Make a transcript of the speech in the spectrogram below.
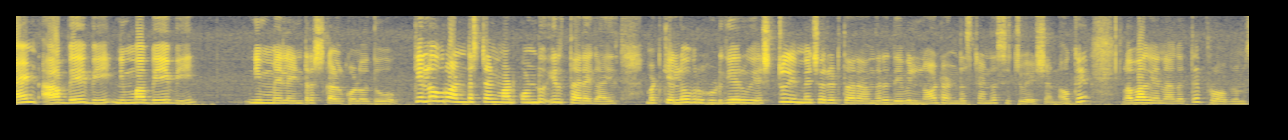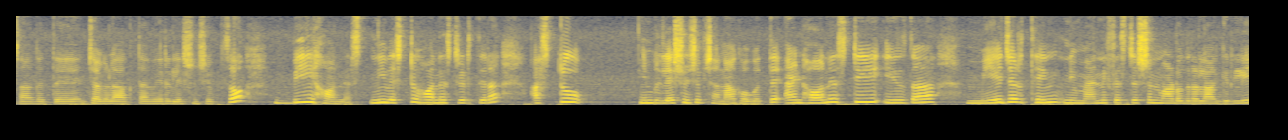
ಆ್ಯಂಡ್ ಆ ಬೇಬಿ ನಿಮ್ಮ ಬೇಬಿ ನಿಮ್ಮ ಮೇಲೆ ಇಂಟ್ರೆಸ್ಟ್ ಕಳ್ಕೊಳ್ಳೋದು. ಕೆಲವೊಬ್ರು ಅಂಡರ್ಸ್ಟ್ಯಾಂಡ್ ಮಾಡಿಕೊಂಡು ಇರ್ತಾರೆ ಗಾಯ್ಸ್ ಬಟ್ ಕೆಲವೊಬ್ರು ಹುಡುಗಿಯರು ಎಷ್ಟು ಇಮ್ಮೆಚೂರ್ ಇರ್ತಾರೆ ಅಂದರೆ they will not understand the situation okay ಅವಾಗ ಏನಾಗುತ್ತೆ? ಪ್ರಾಬ್ಲಮ್ಸ್ ಆಗುತ್ತೆ, ಜಗಳ ಆಗ್ತವೆ ರಿಲೇಷನ್ಶಿಪ್ ಸೊ ಬಿ ಹಾನೆಸ್ಟ್ ನೀವೆಷ್ಟು ಹಾನೆಸ್ಟ್ ಇರ್ತೀರ, ಅಷ್ಟು ನಿಮ್ಮ ರಿಲೇಷನ್ಶಿಪ್ ಚೆನ್ನಾಗಿ ಹೋಗುತ್ತೆ. And honesty is the major thing ನೀವು ಮ್ಯಾನಿಫೆಸ್ಟೇಷನ್ ಮಾಡೋದ್ರಲ್ಲಾಗಿರಲಿ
